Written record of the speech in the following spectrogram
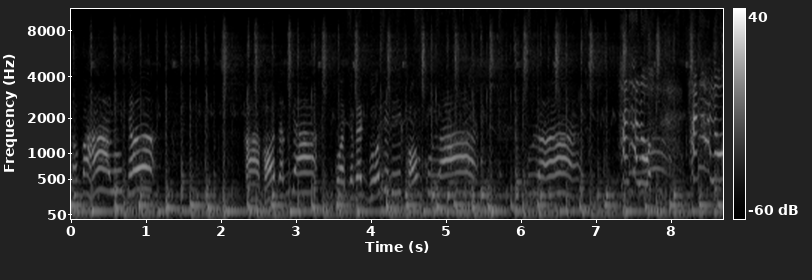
กลับมาห้าลูกเธอะ ข้าขอสัญญาว่าจะเป็นผัวที่ดีของกุลากุลาท่านฮารุท่านฮารุ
